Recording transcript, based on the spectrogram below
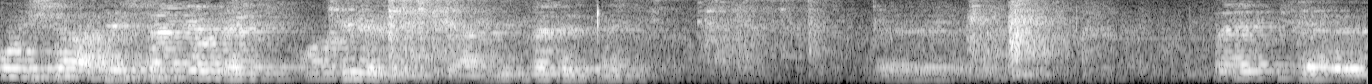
Bu işi ateşten görmek, onu bilelim, yani hizmet etmek. Ee, Sayın e,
